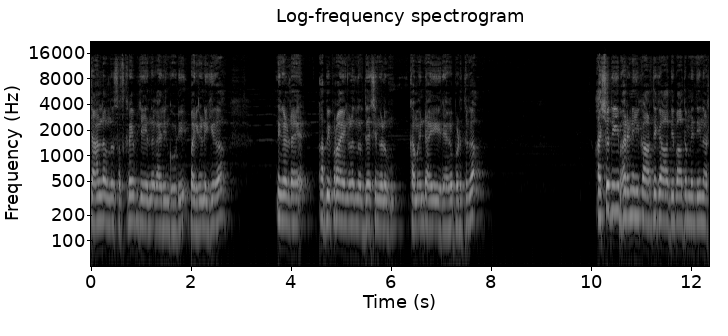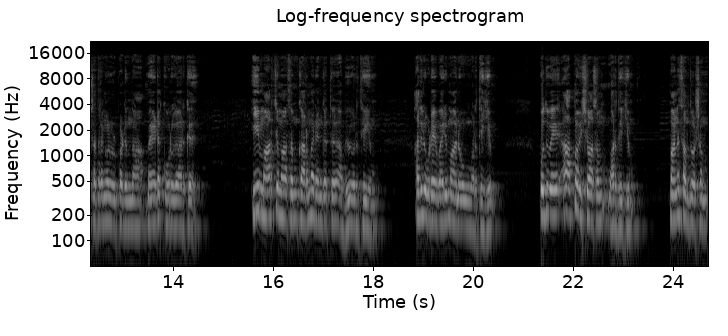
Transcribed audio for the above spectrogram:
ചാനൽ ഒന്ന് സബ്സ്ക്രൈബ് ചെയ്യുന്ന കാര്യം കൂടി പരിഗണിക്കുക. നിങ്ങളുടെ അഭിപ്രായങ്ങളും നിർദ്ദേശങ്ങളും കമന്റായി രേഖപ്പെടുത്തുക. അശ്വതി ഭരണി കാർത്തിക ആദിപാദം എന്നീ നക്ഷത്രങ്ങൾ ഉൾപ്പെടുന്ന മേടക്കൂറുകാർക്ക് ഈ മാർച്ച് മാസം കർമ്മരംഗത്ത് അഭിവൃദ്ധിയും അതിലൂടെ വരുമാനവും വർദ്ധിക്കും. പൊതുവെ ആത്മവിശ്വാസം വർദ്ധിക്കും. മനസന്തോഷം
